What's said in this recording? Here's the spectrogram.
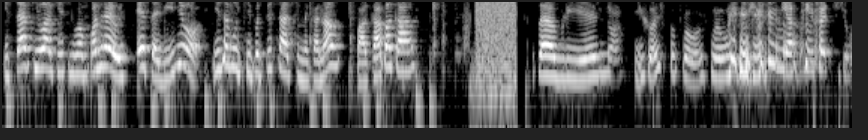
И ставьте лайк, если вам понравилось это видео. Не забудьте подписаться на канал. Пока-пока. Сабрин, Что? не хочешь попробовать мой блинчик? Нет, не хочу.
